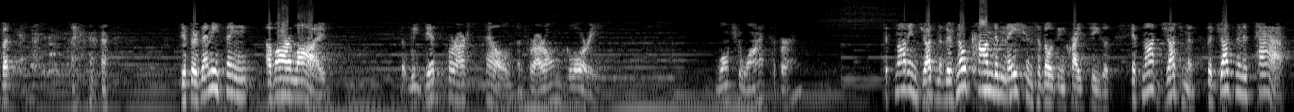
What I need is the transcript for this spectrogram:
But if there's anything of our lives that we did for ourselves and for our own glory, won't you want it to burn? It's not in judgment. There's no condemnation to those in Christ Jesus. It's not judgment. The judgment is past.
